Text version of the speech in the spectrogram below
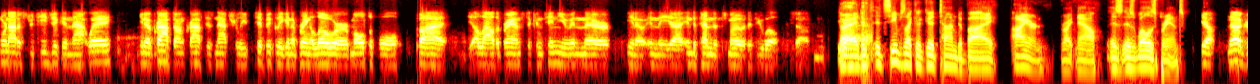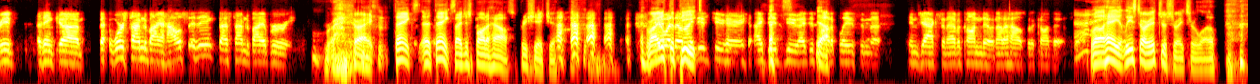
we're not a strategic in that way. You know, craft on craft is naturally typically going to bring a lower multiple, but allow the brands to continue in their you know in the uh, independence mode, if you will. So, yeah. right, it, it seems like a good time to buy iron right now, as as well as brands. Yeah, no, agreed. I think uh, worst time to buy a house. I think best time to buy a brewery. Right, right. thanks, uh, thanks. I just bought a house. Appreciate you. right you know at the though, peak. I did too, Harry. I did too. I just yeah. bought a place in the in Jackson. I have a condo, not a house, but a condo. Well, hey, at least our interest rates are low.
